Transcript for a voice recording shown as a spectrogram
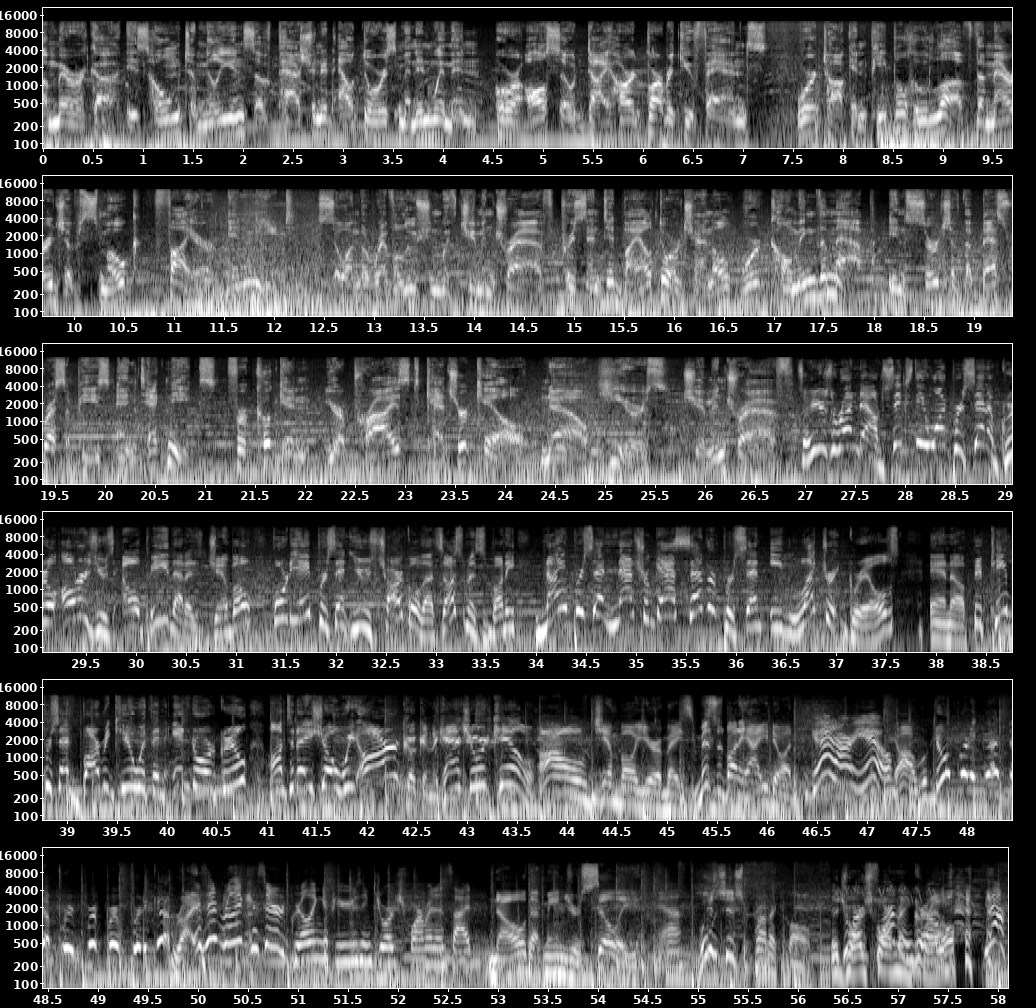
America is home to millions of passionate outdoorsmen and women who are also die-hard barbecue fans. We're talking people who love the marriage of smoke, fire, and meat. So on The Revolution with Jim and Trav, presented by Outdoor Channel, we're combing the map in search of the best recipes and techniques for cooking your prized catch or kill. Now, here's Jim and Trav. So here's a rundown 61% of grill owners use LP, that is Jimbo. 48% use charcoal, that's us, Mrs. Bunny. 9% natural gas, 7% electric grills, and uh, 15% barbecue with an indoor grill. On today's show, we are Cooking the catch or kill. Oh, Jimbo, you're amazing. Mrs. Bunny, how you doing? Good. How are you? Oh, we're doing pretty good. Uh, pretty, pretty, pretty good, right? Is it really considered grilling if you're using George Foreman inside? No, that means you're silly. Yeah. What is this product called? The George, Foreman, grill. yeah.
